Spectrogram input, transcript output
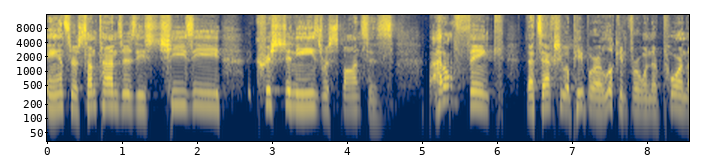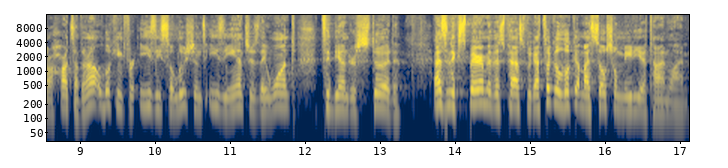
answers. Sometimes there's these cheesy Christianese responses. But I don't think that's actually what people are looking for when they're pouring their hearts out. They're not looking for easy solutions, easy answers. They want to be understood. As an experiment this past week, I took a look at my social media timeline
